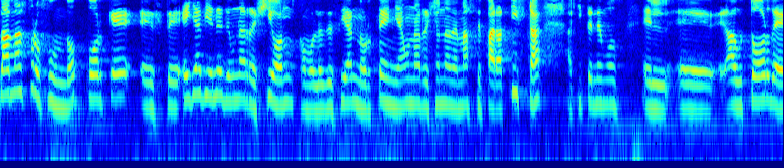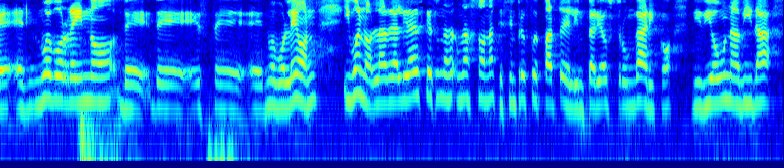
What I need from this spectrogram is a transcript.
va más profundo porque este, ella viene de una región, como les decía, norteña, una región además separatista. Aquí tenemos el eh, autor de El Nuevo Reino de, de, este, eh, Nuevo León. Y bueno, la realidad es que es una, una zona que siempre fue parte del Imperio Austrohungárico, vivió una vida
